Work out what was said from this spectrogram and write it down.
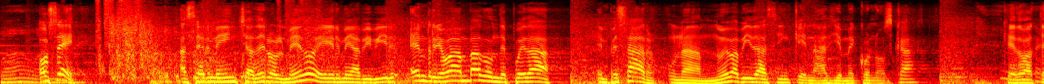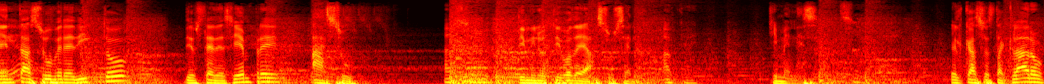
Wow. O C. Hacerme hincha del Olmedo e irme a vivir en Riobamba, donde pueda empezar una nueva vida sin que nadie me conozca. Quedo atenta a su veredicto de ustedes siempre, Azu, diminutivo de Azucena. Ok. Jiménez. El caso está claro,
